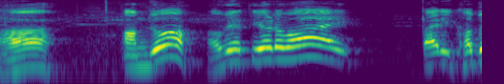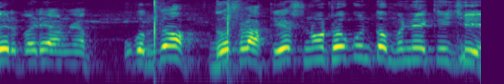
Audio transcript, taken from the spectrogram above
હા. આમ જો હવે તેડવાય. તારી ખબર પડે અમને ઉગમ જો દોસરા કેસ નો ઠોકું તો મને કીજે.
